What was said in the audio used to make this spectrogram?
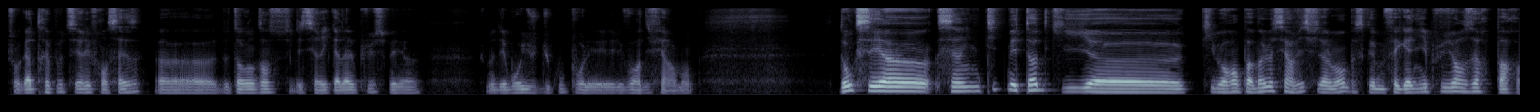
Je regarde très peu de séries françaises. Euh, de temps en temps c'est des séries Canal+, mais euh, je me débrouille du coup pour les, voir différemment. Donc c'est un, une petite méthode qui, qui me rend pas mal le service finalement parce qu'elle me fait gagner plusieurs heures par,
